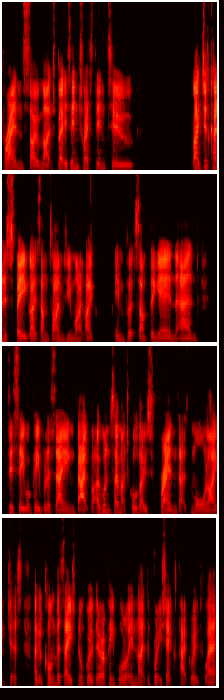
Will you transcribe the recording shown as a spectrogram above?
friends so much, but it's interesting to like just kind of speak. Like sometimes you might like input something in and to see what people are saying back. But I wouldn't so much call those friends. That's more like just like a conversational group. There are people in like the British expat groups where,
